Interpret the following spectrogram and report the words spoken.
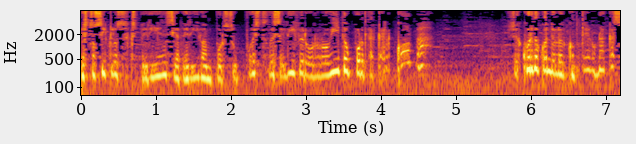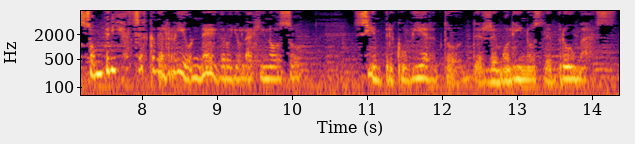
Estos ciclos de experiencia derivan, por supuesto, de ese libro roído por la carcoma. Recuerdo cuando lo encontré en una casa sombría cerca del río negro y olaginoso, siempre cubierto de remolinos de brumas.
